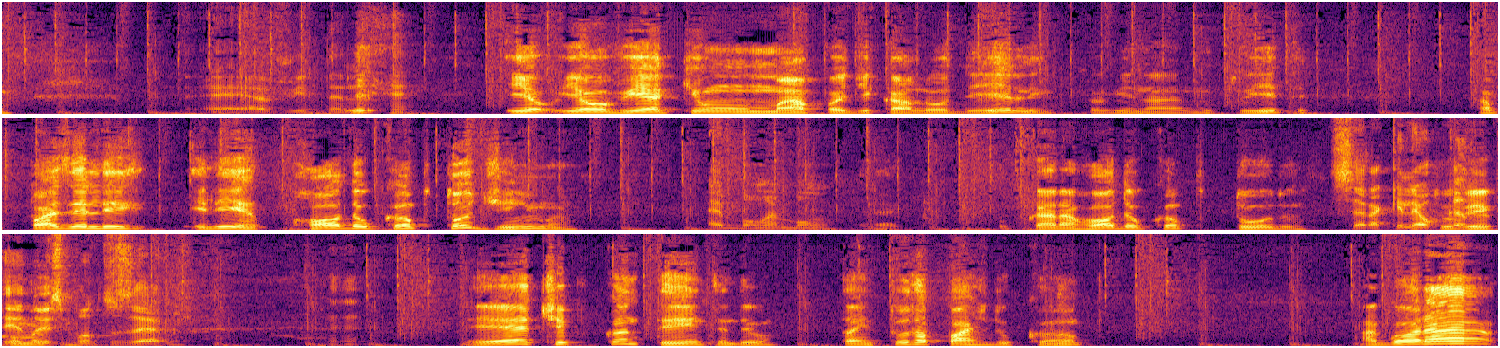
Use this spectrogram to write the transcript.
é a vida, né? E eu, eu vi aqui um mapa de calor dele, que eu vi na, no Twitter. Rapaz, ele, ele roda o campo todinho, mano. É bom, é bom. O cara roda o campo todo. Será que ele é o Kanté como é- 2.0? É tipo Kanté, entendeu? Tá em toda parte do campo. Agora,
